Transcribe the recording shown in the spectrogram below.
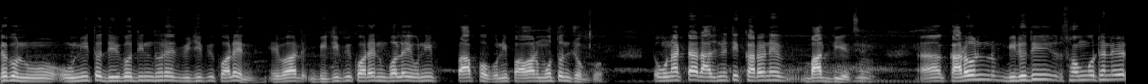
দেখুন উনি তো দীর্ঘদিন ধরে বিজেপি করেন। এবার বিজেপি করেন বলে উনি প্রাপক উনি পাওয়ার মতন যোগ্য। তো ওনারটা রাজনৈতিক কারণে বাদ দিয়েছে। কারণ বিরোধী সংগঠনের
